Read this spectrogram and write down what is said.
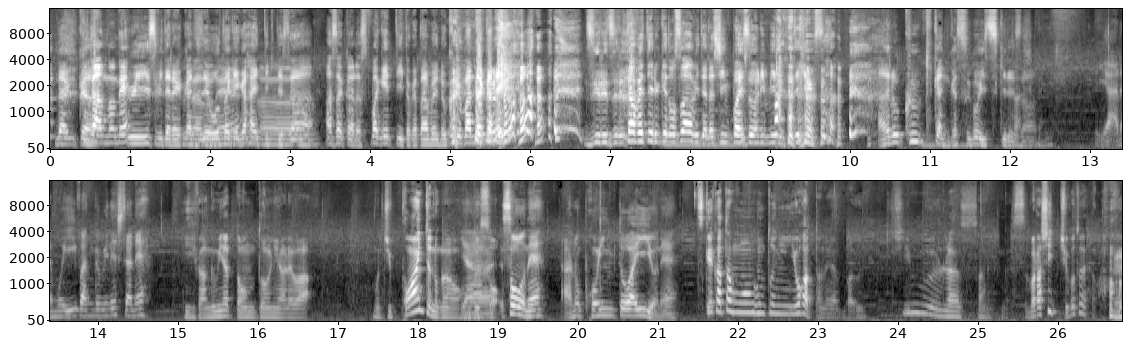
なんか普段のね。ウィースみたいな感じで大竹が入ってきてさ、うん。朝からスパゲッティとか食べるの車の中で ずるずる食べてるけどさみたいな心配そうに見るっていうさ。あの空気感がすごい好きでさ。確かいやあれもいい番組でしたね。にいい番組だった本当にあれは。もう10ポイントのがい本当そう。そうね。あのポイントはいいよね。付け方も本当に良かったねやっぱ。内村さんが素晴らしいっていうことだよ。う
